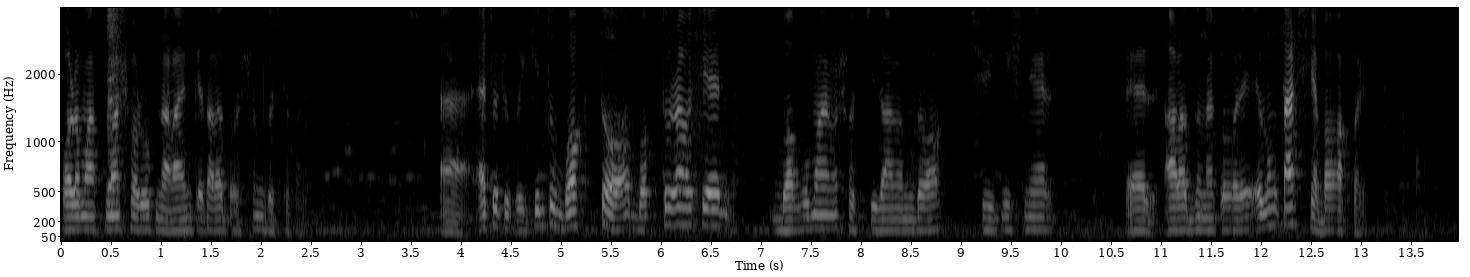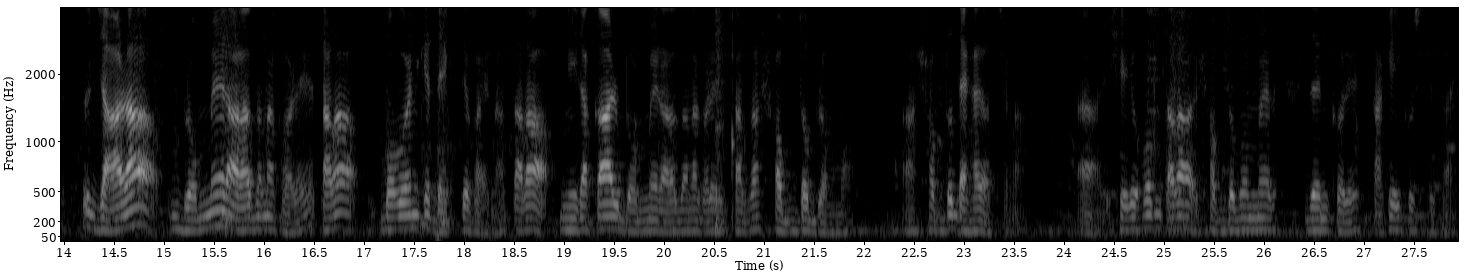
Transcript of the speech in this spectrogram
পরমাত্মা স্বরূপ নারায়ণকে তারা দর্শন করতে পারে। এতটুকুই। কিন্তু ভক্ত, ভক্তরা হচ্ছে ভগবান সচ্চিদানন্দ, শ্রীকৃষ্ণের এর আরাধনা করে এবং তার সেবা করে। তো যারা ব্রহ্মের আরাধনা করে, তারা ভগবানকে দেখতে পায় না। তারা নিরাকার ব্রহ্মের আরাধনা করে, তারা শব্দ ব্রহ্ম শব্দ দেখা যাচ্ছে না। সেই রকম তারা শব্দ ব্রহ্মের দেন করে, তাকেই খুঁজতে চায়।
